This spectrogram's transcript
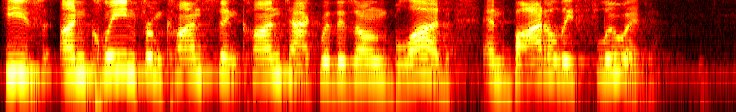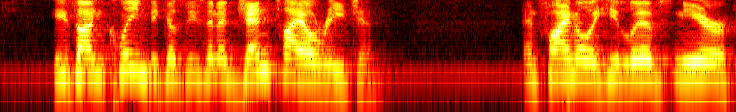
He's unclean from constant contact with his own blood and bodily fluid. He's unclean because he's in a Gentile region. And finally, he lives near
